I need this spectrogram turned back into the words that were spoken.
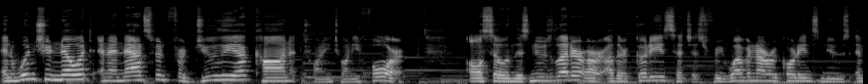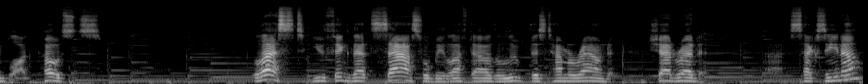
and wouldn't you know it, an announcement for JuliaCon 2024. Also, in this newsletter are other goodies such as free webinar recordings, news, and blog posts. Lest you think that SAS will be left out of the loop this time around, Shadred uh, Saxena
